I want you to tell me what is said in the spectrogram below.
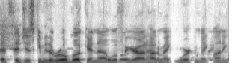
That's it. Just give me the rule book, and uh, we'll figure out how to make it work and make money.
